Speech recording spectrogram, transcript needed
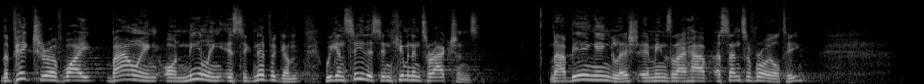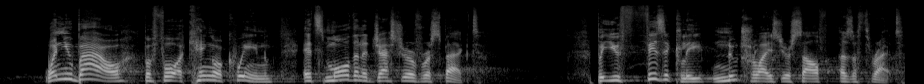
The picture of why bowing or kneeling is significant, we can see this in human interactions. Now, being English, it means that I have a sense of royalty. When you bow before a king or queen, it's more than a gesture of respect but you physically neutralize yourself as a threat.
